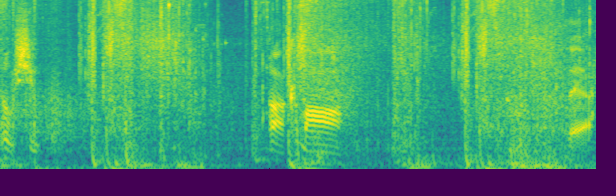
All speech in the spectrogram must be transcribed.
Oh shoot. Oh, come on. There.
